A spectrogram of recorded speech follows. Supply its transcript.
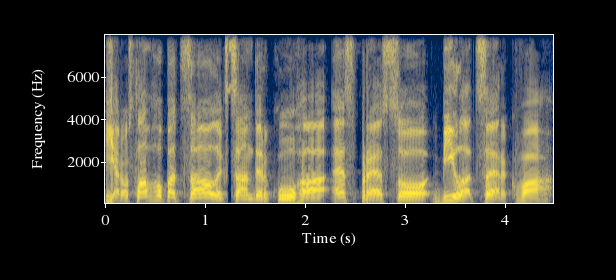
Ярослав Гопаца, Олександр Куга, Еспресо, Біла Церква.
